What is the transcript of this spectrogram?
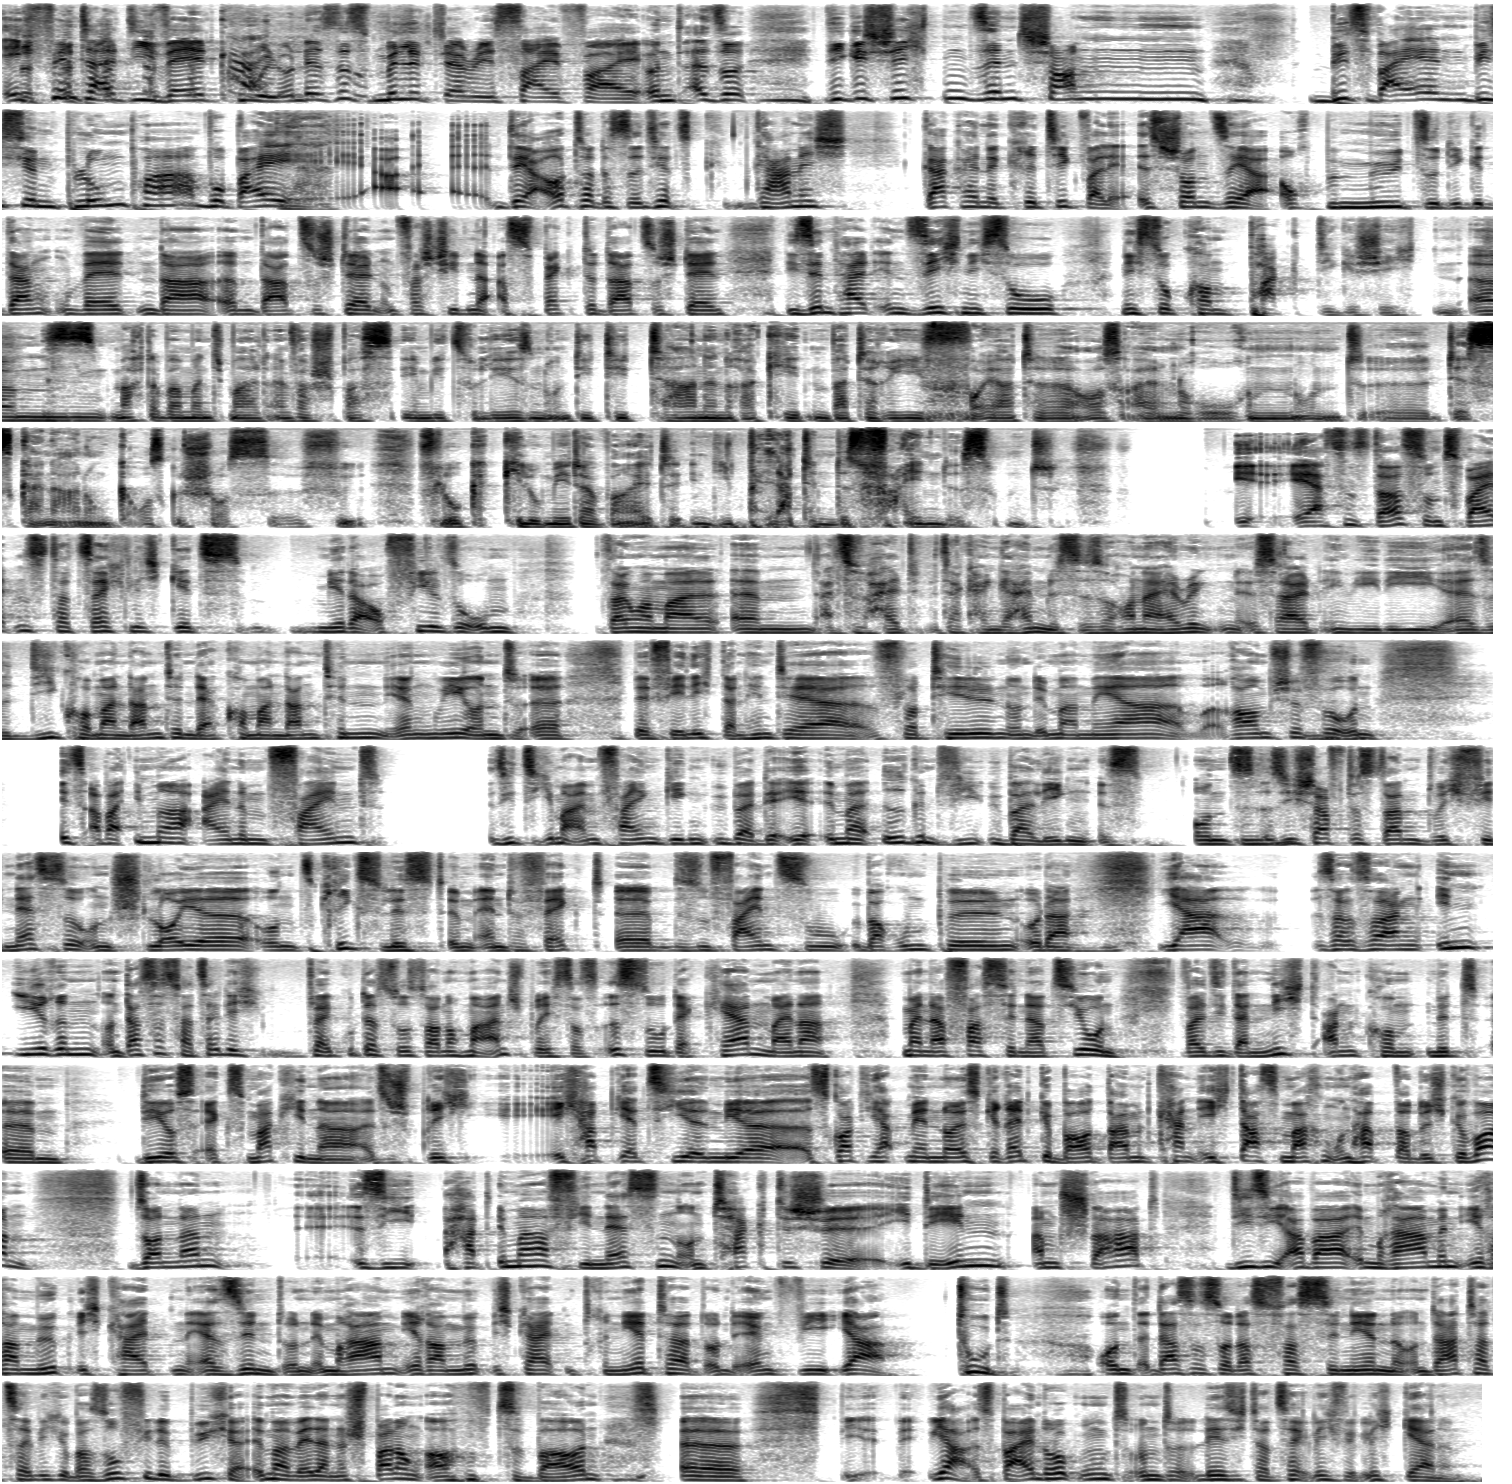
ich find halt die Welt cool und es ist Military Sci-Fi. Und also die Geschichten sind schon bisweilen ein bisschen plumper, wobei ja. der Autor, das ist jetzt gar nicht gar keine Kritik, weil er ist schon sehr auch bemüht, so die Gedankenwelten da ähm, darzustellen und verschiedene Aspekte darzustellen. Die sind halt in sich nicht so nicht so kompakt die Geschichten. Ähm, es macht aber manchmal halt einfach Spaß irgendwie zu lesen und die Titanen-Raketenbatterie feuerte aus allen Rohren und äh, das keine Ahnung Gaussgeschoss äh, flog kilometerweit in die Platten des Feindes und e, Erstens das und zweitens tatsächlich geht's mir da auch viel so um sagen wir mal, ähm, also halt ist ja kein Geheimnis. Also Hannah Harrington ist halt irgendwie die, also die Kommandantin der Kommandantin irgendwie und äh, befehligt dann hinterher Flottillen und immer mehr Raumschiffe mhm. und ist aber immer einem Feind, sieht sich immer einem Feind gegenüber, der ihr immer irgendwie überlegen ist. Und mhm. sie schafft es dann durch Finesse und Schleue und Kriegslist im Endeffekt, äh, diesen Feind zu überrumpeln oder mhm. ja, sozusagen in ihren, und das ist tatsächlich, vielleicht gut, dass du es da nochmal ansprichst, das ist so der Kern meiner, meiner Faszination, weil sie dann nicht ankommt mit ähm, Deus Ex Machina, also sprich, ich habe jetzt hier mir, Scotty hat mir ein neues Gerät gebaut, damit kann ich das machen und habe dadurch gewonnen, sondern äh, sie hat immer Finessen und taktische Ideen am Start, die sie aber im Rahmen ihrer Möglichkeiten ersinnt und im Rahmen ihrer Möglichkeiten trainiert hat und irgendwie, ja, tut. Und das ist so das Faszinierende. Und da tatsächlich über so viele Bücher immer wieder eine Spannung aufzubauen, äh, ja, ist beeindruckend und lese ich tatsächlich wirklich gerne.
